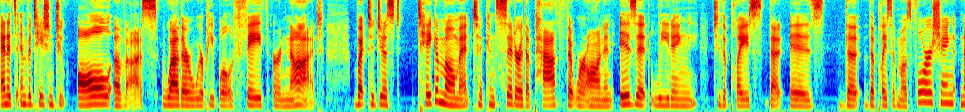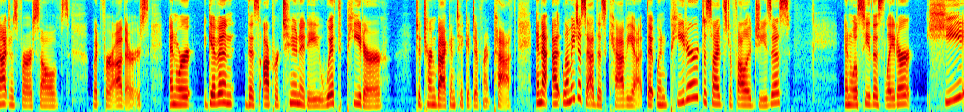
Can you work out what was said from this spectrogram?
and it's invitation to all of us whether we're people of faith or not but to just take a moment to consider the path that we're on and is it leading to the place that is the the place of most flourishing not just for ourselves but for others. And we're given this opportunity with Peter to turn back and take a different path. And I, I- let me just add this caveat that when Peter decides to follow Jesus and we'll see this later he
